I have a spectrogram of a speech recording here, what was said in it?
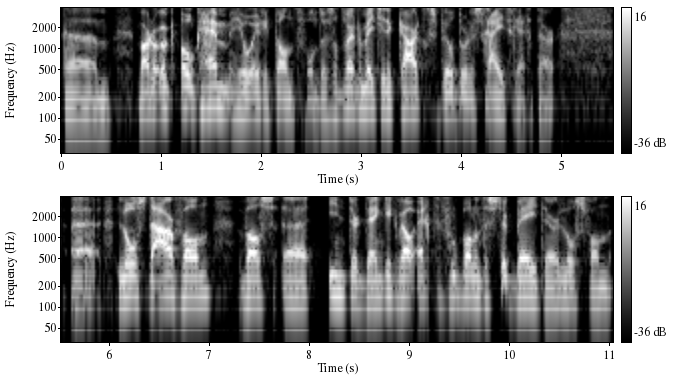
Um, waardoor ik ook hem heel irritant vond. Dus dat werd een beetje in de kaart gespeeld door de scheidsrechter. Uh, los daarvan was uh, Inter denk ik wel echt voetballend een stuk beter. Los van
